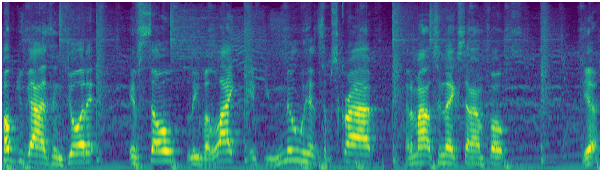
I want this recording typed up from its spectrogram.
Hope you guys enjoyed it. If so, leave a like. If you new, hit subscribe. And I'm out till next time, folks. Yeah.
